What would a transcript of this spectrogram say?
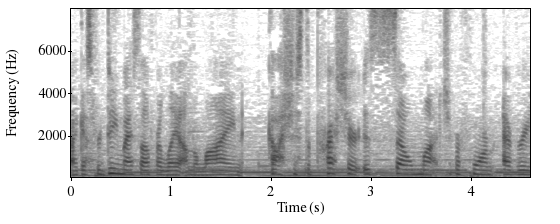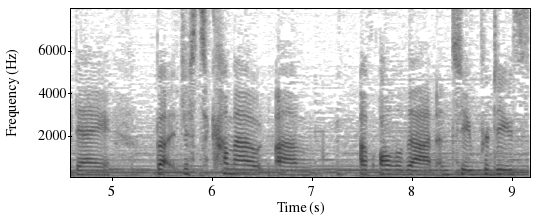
I guess, redeem myself or lay it on the line. Gosh, just the pressure is so much to perform every day but just to come out um, of all of that and to produce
